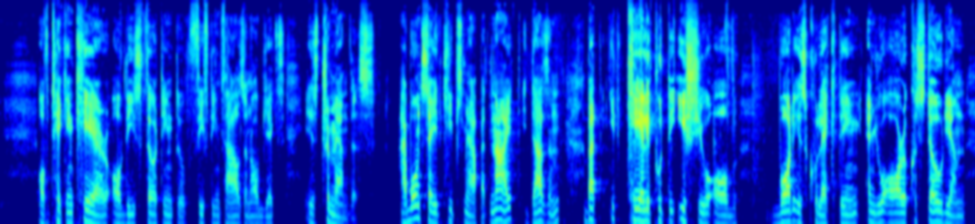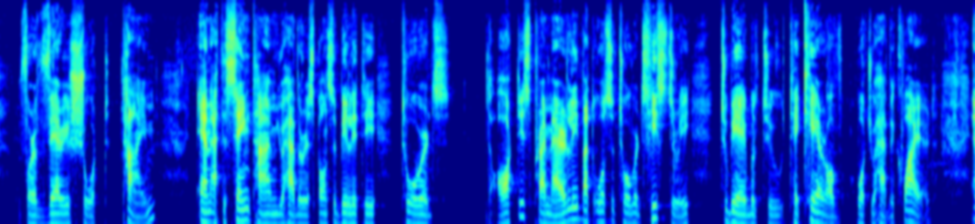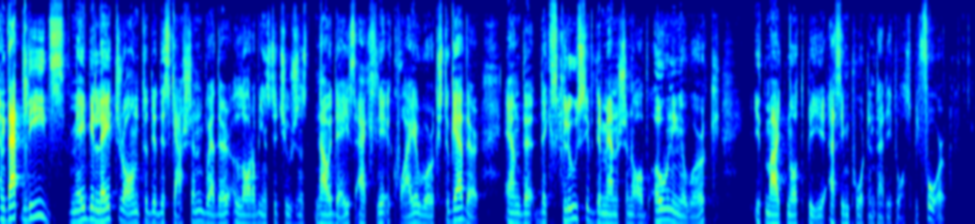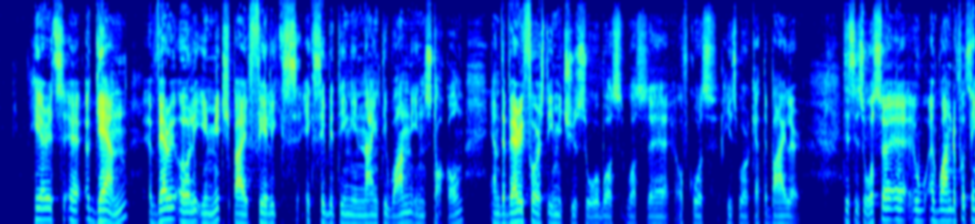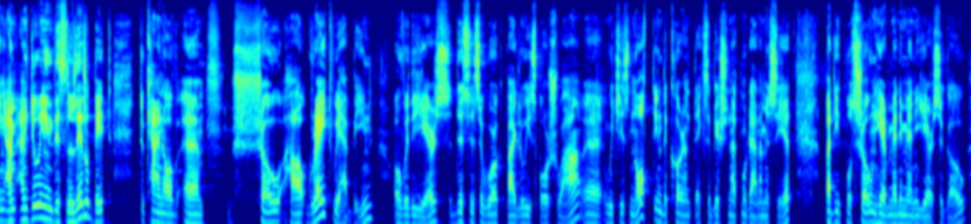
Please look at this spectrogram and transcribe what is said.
of taking care of these 13 to 15,000 objects is tremendous. I won't say it keeps me up at night, it doesn't, but it clearly put the issue of what is collecting, and you are a custodian for a very short time. And at the same time, you have a responsibility towards the artist primarily, but also towards history to be able to take care of what you have acquired. And that leads maybe later on to the discussion whether a lot of institutions nowadays actually acquire works together. And the, the exclusive dimension of owning a work, it might not be as important as it was before. Here it's uh, again a very early image by Felix exhibiting in 91 in Stockholm. And the very first image you saw was, was uh, of course, his work at the Beyeler this is also a, a, wonderful thing. I'm, I'm, doing this a little bit to kind of um, show how great we have been over the years. This is a work by Louise Bourgeois, uh, which is not in the current exhibition at Moderna Museet, but it was shown here many, many years ago.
